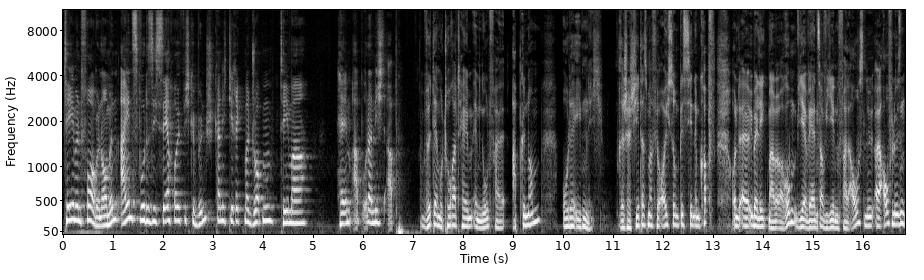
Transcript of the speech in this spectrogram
Themen vorgenommen. Eins wurde sich sehr häufig gewünscht, kann ich direkt mal droppen. Thema Helm ab oder nicht ab. Wird der Motorradhelm im Notfall abgenommen oder eben nicht? Recherchiert das mal für euch so ein bisschen im Kopf und äh, überlegt mal warum. Wir werden es auf jeden Fall auslö äh, auflösen.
